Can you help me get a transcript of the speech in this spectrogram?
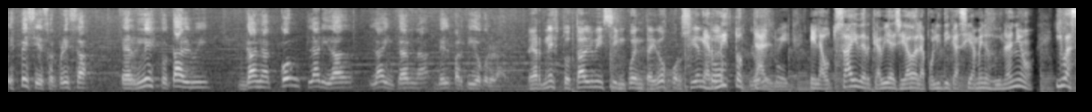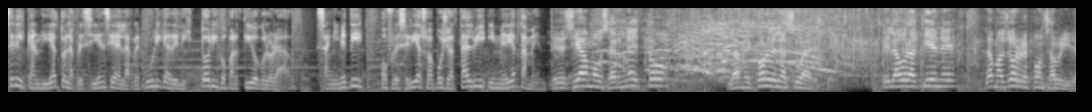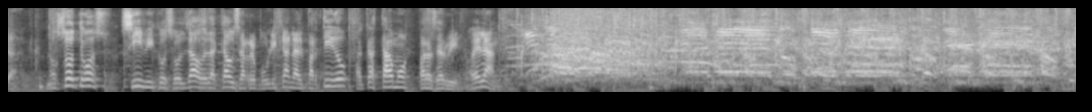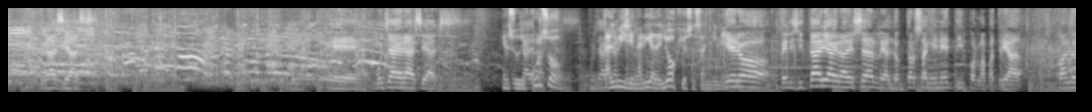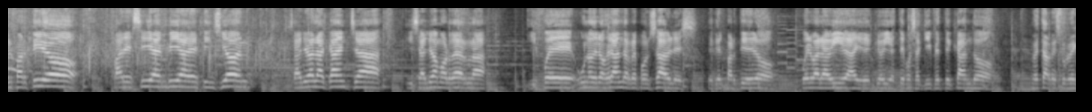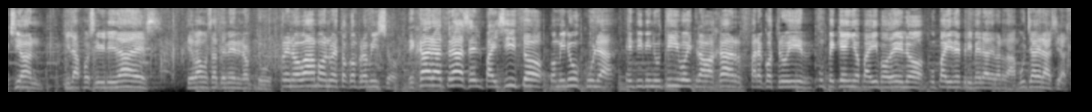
especie de sorpresa, Ernesto Talvi gana con claridad la interna del Partido Colorado. Ernesto Talvi, 52%. Ernesto Talvi, el outsider que había llegado a la política hacía menos de un año, iba a ser el candidato a la presidencia de la República del histórico Partido Colorado. Sanguinetti ofrecería su apoyo a Talvi inmediatamente. Le deseamos, Ernesto, la mejor de la suerte. Él ahora tiene la mayor responsabilidad. Nosotros, cívicos soldados de la causa republicana del partido, acá estamos para servirnos. Adelante. Gracias. Eh, muchas gracias. En su discurso, Talvi llenaría de elogios a Sanguinetti. Quiero felicitar y agradecerle al doctor Sanguinetti por la patriada. Cuando el partido parecía en vía de extinción, salió a la cancha y salió a morderla y fue uno de los grandes responsables de que el partido vuelva a la vida y de que hoy estemos aquí festejando nuestra resurrección y las posibilidades que vamos a tener en octubre. Renovamos nuestro compromiso, dejar atrás el paisito con minúscula en diminutivo y trabajar para construir un pequeño país modelo, un país de primera de verdad. Muchas gracias.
